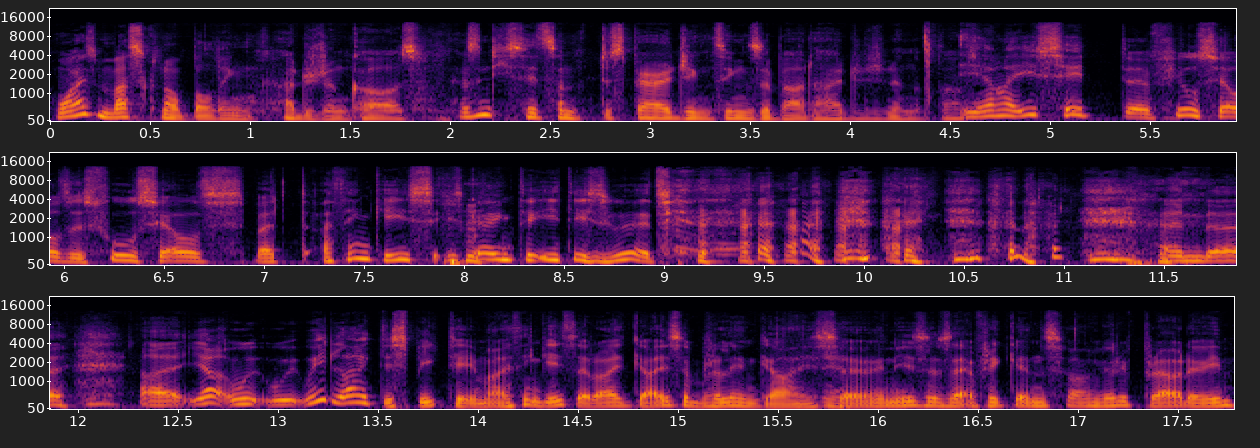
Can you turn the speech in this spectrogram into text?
Why is Musk not building hydrogen cars? Hasn't he said some disparaging things about hydrogen in the past? Yeah, he said uh, fuel cells is fuel cells, but I think he's, he's going to eat his words. and uh, uh, yeah, we, would like to speak to him. I think he's the right guy. He's a brilliant guy. Yeah. So, and he's South African, so I'm very proud of him.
